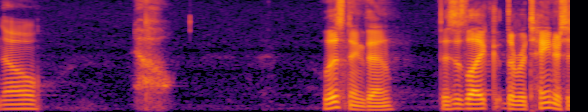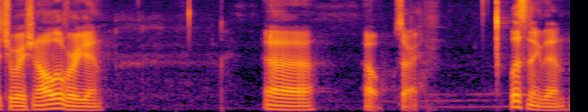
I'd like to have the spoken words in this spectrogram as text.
No. Listening, then, this is like the retainer situation all over again. Uh, oh, sorry. Listening, then,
